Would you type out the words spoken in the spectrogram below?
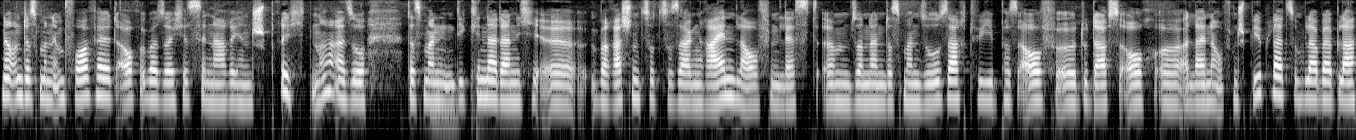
Na, und dass man im Vorfeld auch über solche Szenarien spricht, ne? Also, dass man die Kinder da nicht äh, überraschend sozusagen reinlaufen lässt, ähm, sondern dass man so sagt wie, pass auf, äh, du darfst auch äh, alleine auf den Spielplatz und bla bla bla.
